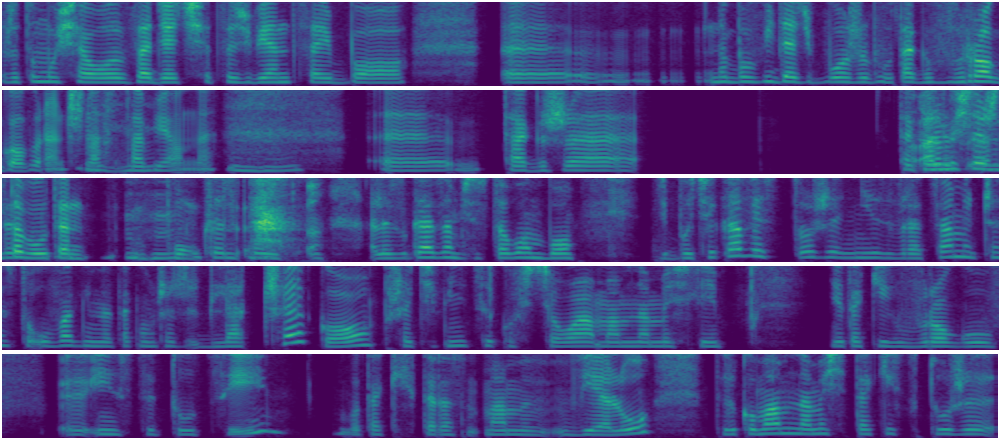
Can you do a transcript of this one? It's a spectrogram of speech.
że tu musiało zadziać się coś więcej, bo, yy, no bo widać było, że był tak wrogo wręcz mhm. nastawiony. Mm -hmm. yy, także tak, ale, ale myślę, że to był ten mhm, punkt. Ten punkt. Ale zgadzam się z tobą, bo, bo ciekawe jest to, że nie zwracamy często uwagi na taką rzecz. Dlaczego przeciwnicy Kościoła, mam na myśli nie takich wrogów y, instytucji, bo takich teraz mamy wielu, tylko mam na myśli takich, którzy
